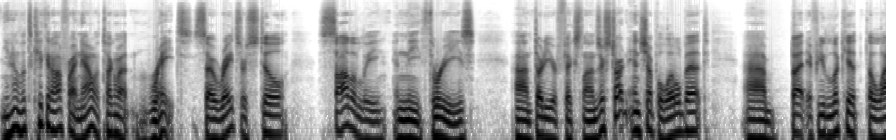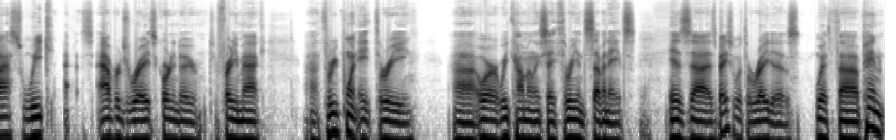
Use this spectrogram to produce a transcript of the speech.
you know, let's kick it off right now with talking about rates. So rates are still solidly in the threes on 30 year fixed loans. They're starting to inch up a little bit. Uh, but if you look at the last week average rates, according to, to Freddie Mac, uh, 3.83, uh, or we commonly say three and seven eighths, is, uh, is basically what the rate is, with uh, paying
